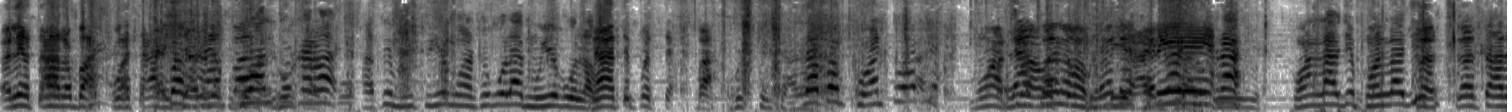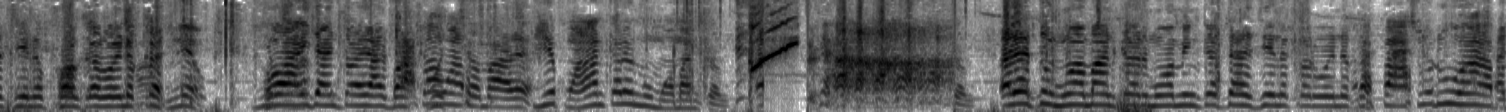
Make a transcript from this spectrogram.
અલે તારા બાપુ તારી પણ ફોન તો કરવા. માણસો બોલાવે, ના તે પત્તા. લા, પણ ફોન તો ફોન લાવજે ફોન લાવજે તાર જેને ફોન કરવો એને કર લે હો આવી જાય તો યાર બાપુ જ છે મારે એ ફોન કરે ને હું મોમાન કરું અરે તું મોમાન કર મોમિંગ કર જે ન કરવો એને કર. પાસવર્ડ હું. આ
